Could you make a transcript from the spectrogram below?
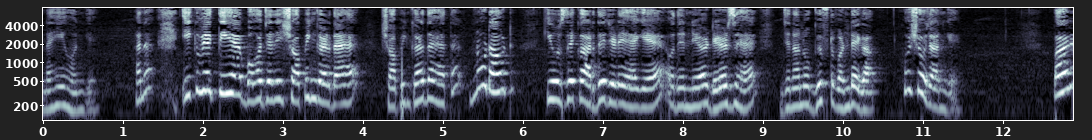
ਨਹੀਂ ਹੋਣਗੇ। ਹੈਨਾ ਇੱਕ ਵਿਅਕਤੀ ਹੈ, ਬਹੁਤ ਜਲਦੀ ਸ਼ਾਪਿੰਗ ਕਰਦਾ ਹੈ। ਸ਼ਾਪਿੰਗ ਕਰਦਾ ਹੈ ਤਾਂ ਨੋ ਡਾਊਟ ਕਿ ਉਸ ਦੇ ਘਰ ਦੇ ਜਿਹੜੇ ਹੈਗੇ ਆ, ਉਹਦੇ ਨੀਅਰ ਡੇਅਰਸ ਹੈ, ਜਿਨ੍ਹਾਂ ਨੂੰ ਗਿਫਟ ਵੰਡੇਗਾ, ਖੁਸ਼ ਹੋ ਜਾਣਗੇ। ਪਰ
